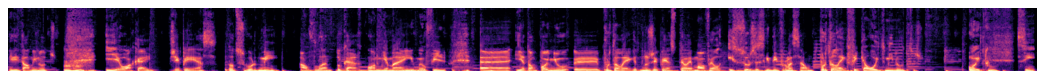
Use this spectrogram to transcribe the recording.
20 e tal minutos. Uhum. E eu, ok, GPS, todo seguro de mim ao volante do carro com a minha mãe e o meu filho. Uh, e então ponho uh, Porto Alegre no GPS do telemóvel e surge a seguinte informação: Porto Alegre fica a 8 minutos. Oito? Sim,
